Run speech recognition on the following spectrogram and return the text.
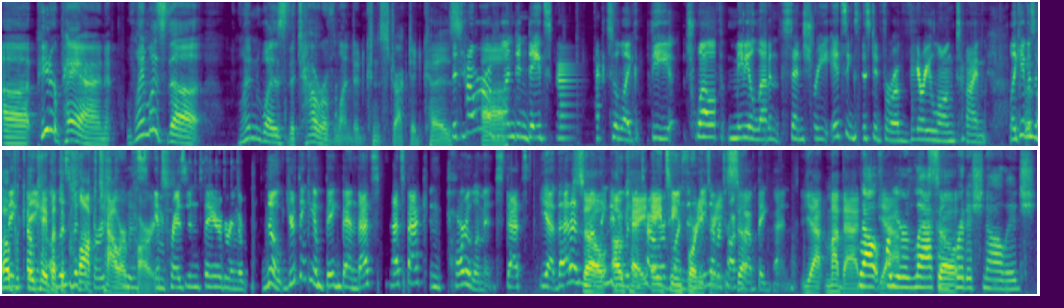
uh, Peter Pan. When was the when was the Tower of London constructed? Because The Tower of London dates back to like the 12th, maybe 11th century. It's existed for a very long time. Like it was a Oh, big p- thing. okay, but the Elizabeth clock I tower was part. imprisoned there during the. No, you're thinking of Big Ben. That's that's back in Parliament. That's yeah. That has So, nothing to do okay, with the Tower of London. They never talk So- about Big Ben. Yeah, my bad. Out yeah. for your lack So- of British knowledge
